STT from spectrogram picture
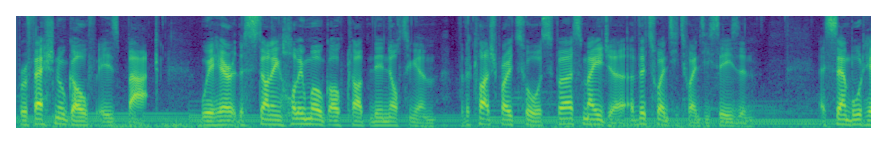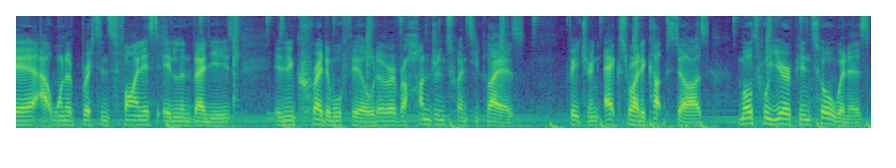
professional golf is back. We're here at the stunning Hollinwell Golf Club near Nottingham for the Clutch Pro Tour's first major of the 2020 season. Assembled here at one of Britain's finest inland venues is an incredible field of over 120 players, featuring ex-Ryder Cup stars, multiple European Tour winners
